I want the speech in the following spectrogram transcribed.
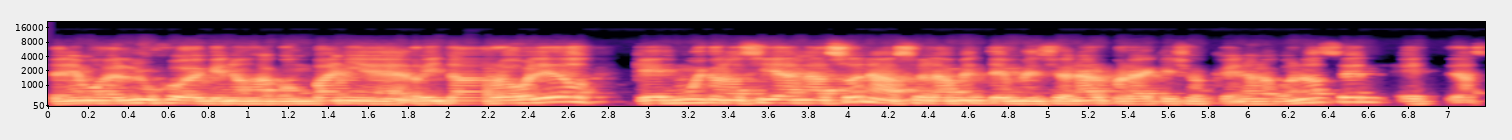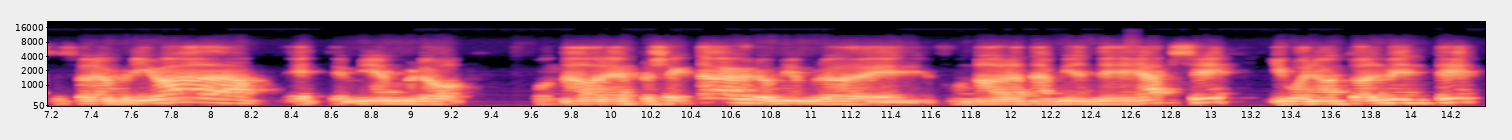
tenemos el lujo de que nos acompañe Rita Robledo, que es muy conocida en la zona, solamente mencionar para aquellos que no lo conocen, este, asesora privada, este, miembro fundadora de Project Agro, miembro de, fundadora también de APSE, y bueno, actualmente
